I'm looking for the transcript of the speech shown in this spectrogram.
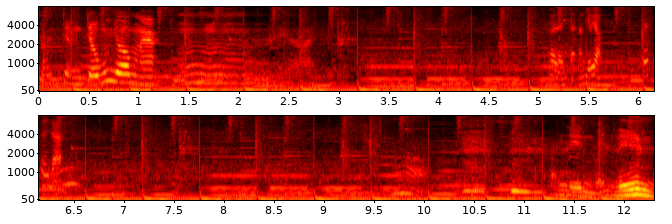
Coi chừng trúng vô mặt phải lên phải lên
